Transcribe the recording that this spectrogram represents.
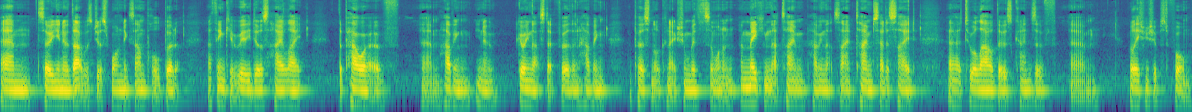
Um, so you know, that was just one example, but I think it really does highlight the power of um, having you know going that step further and having a personal connection with someone and, and making that time, having that time set aside uh, to allow those kinds of um, relationships to form.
